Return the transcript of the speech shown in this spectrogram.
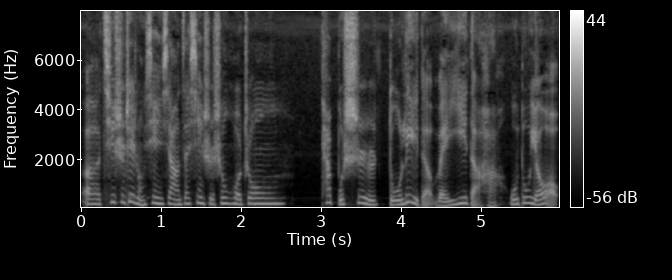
呃，其实这种现象在现实生活中，它不是独立的、唯一的哈，无独有偶。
